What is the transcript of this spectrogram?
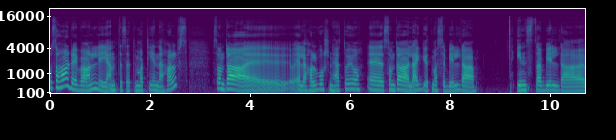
Og så har det ei vanlig jente som heter Martine Halvs, som da eh, Eller Halvorsen heter hun jo, eh, som da legger ut masse bilder Insta-bilder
